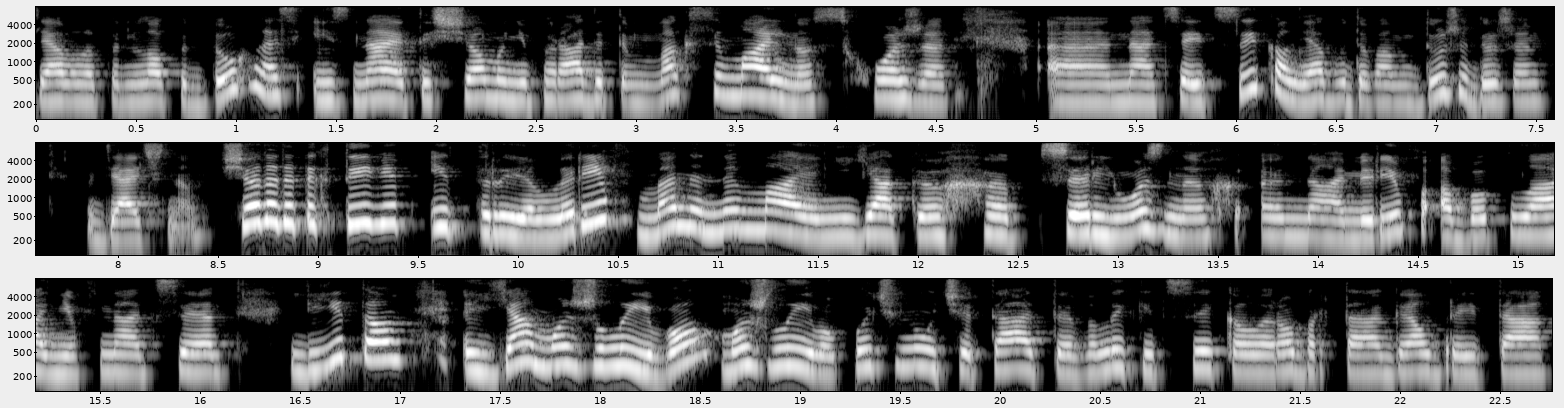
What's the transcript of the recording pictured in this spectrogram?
диявола Пенелопи Дуглас і знаєте, що мені порадити максимально схоже на цей цикл, я буду вам дуже-дуже вдячна. Щодо детективів і трилерів, в мене немає ніяких серйозних намірів або планів на це літо. Я можливо, можливо, почну читати великий цикл Роберта Гелбрейта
